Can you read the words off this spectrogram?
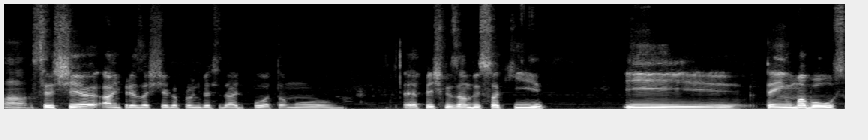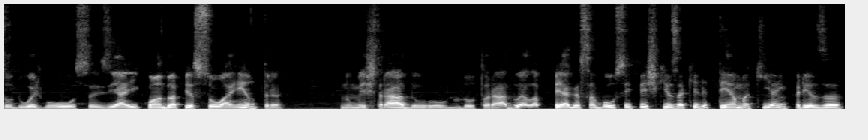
Ah. Você chega, a empresa chega para a universidade, pô, estamos é, pesquisando isso aqui e tem uma bolsa ou duas bolsas, e aí quando a pessoa entra no mestrado ou no doutorado, ela pega essa bolsa e pesquisa aquele tema que a empresa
